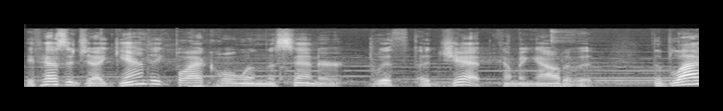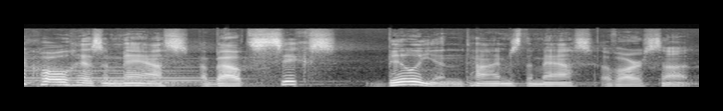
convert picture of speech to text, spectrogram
It has a gigantic black hole in the center with a jet coming out of it. The black hole has a mass about 6 billion times the mass of our sun.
